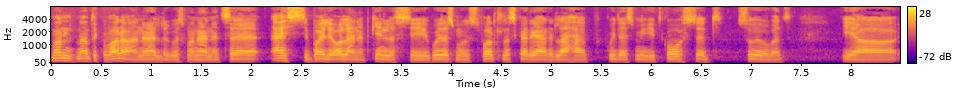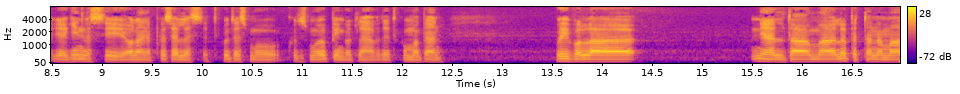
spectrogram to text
ma arvan, et natuke vara on öelda, kus ma näen, et see hästi palju oleneb kindlasti, kuidas mu sportlaskarjäär läheb, kuidas mingid koostööd sujuvad ja, ja kindlasti oleneb ka sellest, et kuidas mu, kuidas mu õpingud lähevad, et kui ma pean võib-olla nii-öelda ma lõpetan oma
